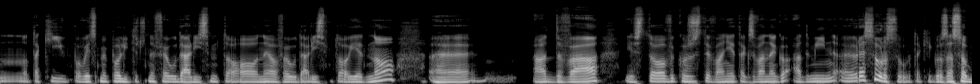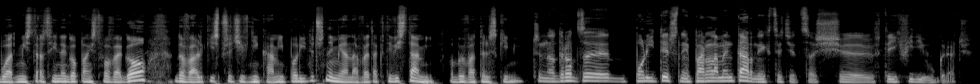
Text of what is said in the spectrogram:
no taki powiedzmy polityczny feudalizm, to neofeudalizm to jedno, a dwa, jest to wykorzystywanie tak zwanego admin resursu, takiego zasobu administracyjnego państwowego do walki z przeciwnikami politycznymi, a nawet aktywistami obywatelskimi. Czy na drodze politycznej, parlamentarnej chcecie coś e, w tej chwili ugrać?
